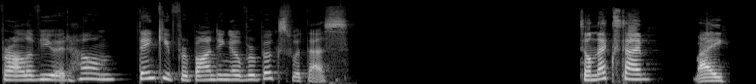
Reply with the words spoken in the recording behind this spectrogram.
For all of you at home, thank you for bonding over books with us. Till next time. Bye.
